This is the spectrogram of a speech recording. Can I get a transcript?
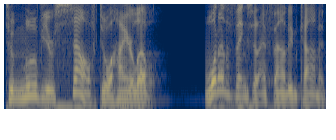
to move yourself to a higher level. One of the things that I found in common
